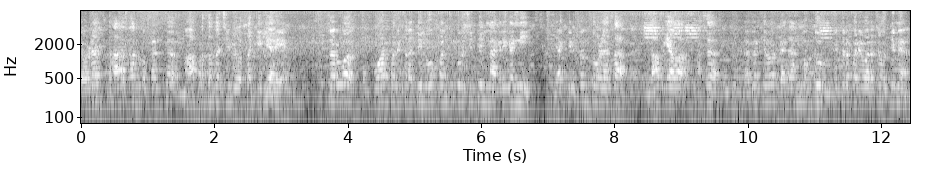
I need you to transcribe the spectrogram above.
एवढ्याच दहा हजार लोकांचं महाप्रसादाची व्यवस्था केली आहे. सर्व कुपवाड परिसरातील व पंचक्रोशीतील नागरिकांनी या कीर्तन सोहळ्याचा लाभ घ्यावा असं नगरसेवक गजान मगदूम मित्र परिवाराच्या वतीनं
